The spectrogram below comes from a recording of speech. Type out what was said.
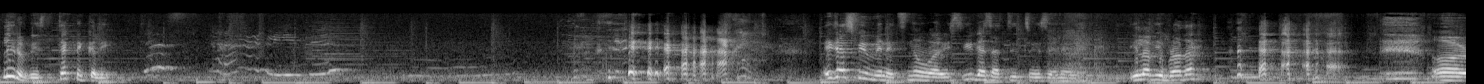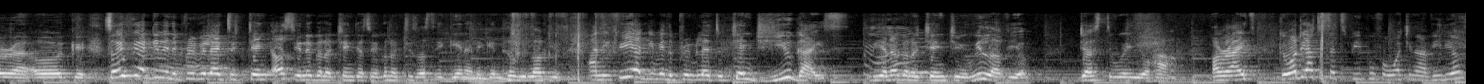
little bit, technically. A. It's just few minutes. No worries. You guys are two twins anyway. You love your brother? All right. Okay. So if you are given the privilege to change us, you're not going to change us. You're going to choose us again and again. So we love you. And if you are given the privilege to change you guys, we are not going to change you. We love you just the way you are. All right. Okay. What do you have to say to people for watching our videos?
